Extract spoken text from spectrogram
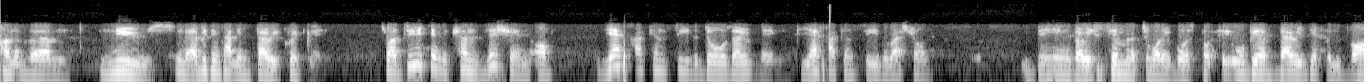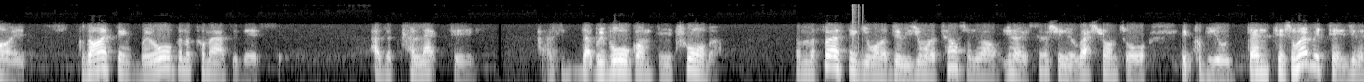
kind of um, news. You know, everything's happening very quickly. So I do think the transition of yes, I can see the doors opening. Yes, I can see the restaurant being very similar to what it was, but it will be a very different vibe. Because I think we're all going to come out of this as a collective, as, that we've all gone through trauma. And the first thing you want to do is you want to tell someone, well, you know, especially your restaurant or it could be your dentist, or whoever it is, you know,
